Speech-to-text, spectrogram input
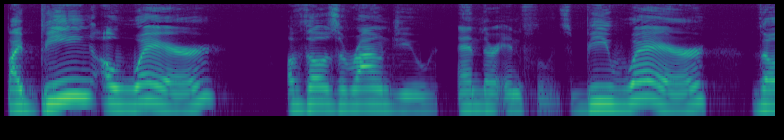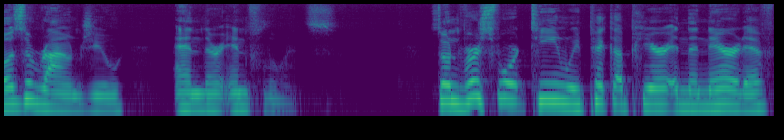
by being aware of those around you and their influence. Beware those around you and their influence. So in verse 14, we pick up here in the narrative,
